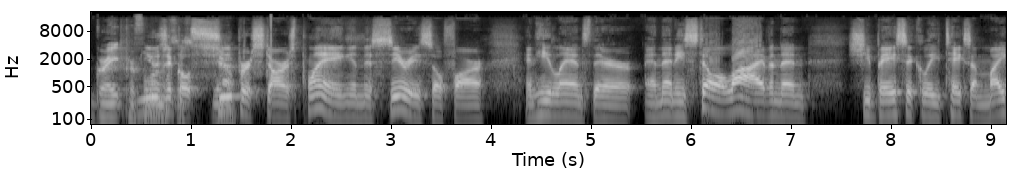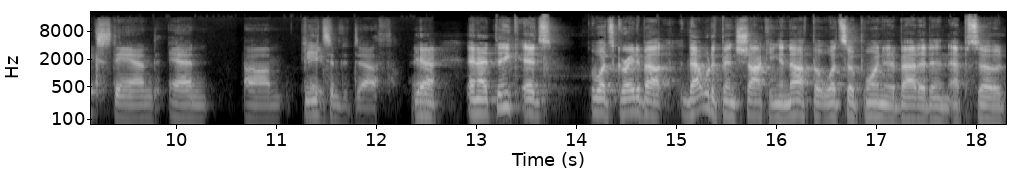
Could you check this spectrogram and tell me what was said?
Great musical superstars playing in this series so far, and he lands there, and then he's still alive, and then she basically takes a mic stand and um, beats him to death. Yeah, and I think it's what's great about that would have been shocking enough, but what's so poignant about it in episode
